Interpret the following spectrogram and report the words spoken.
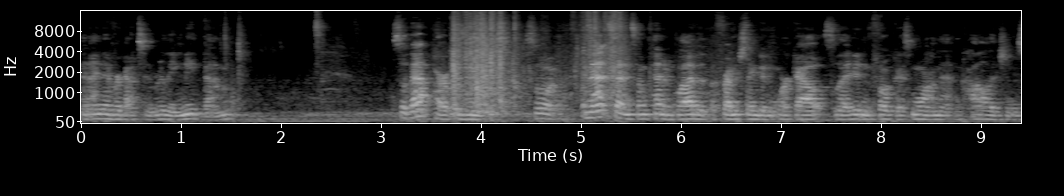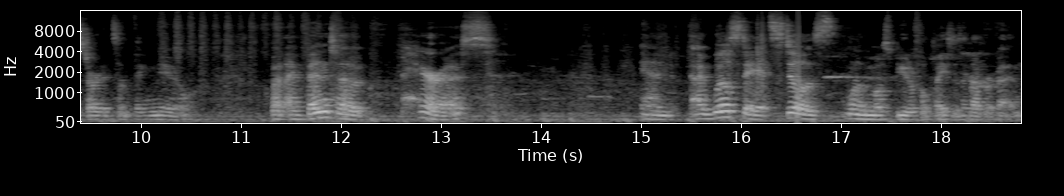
and I never got to really meet them. So that part was neat. So in that sense, I'm kind of glad that the French thing didn't work out so that I didn't focus more on that in college and started something new. But I've been to Paris and I will say it still is one of the most beautiful places I've ever been.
